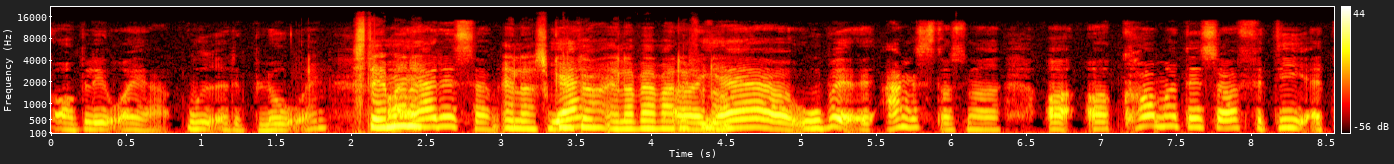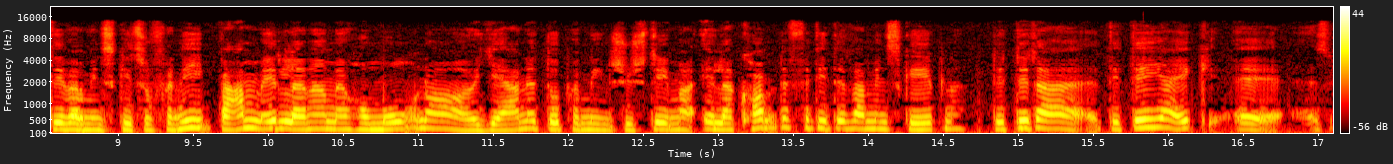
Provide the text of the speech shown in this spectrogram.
oplever jeg ud af det blå. Ikke? Stemmerne? Og er det så, eller skygger? Ja, eller hvad var det for og, noget? Ja, og ube, angst og sådan noget. Og, og kommer det så, fordi at det var min skizofreni, bare med et eller andet med hormoner og hjernedopaminsystemer, eller kom det, fordi det var min skæbne? Det er det, der, det, er det jeg ikke... Øh, altså,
